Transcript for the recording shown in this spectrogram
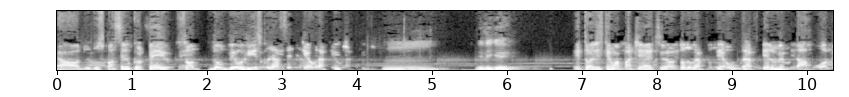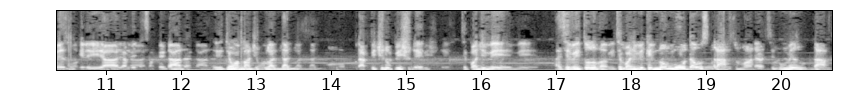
é, dos parceiros que eu tenho, só de eu ver o risco já sei que é o grafite. Hum, me liguei. Então, eles têm uma parte, é, todo o grafiteiro, o grafiteiro mesmo da rua mesmo, que ele já, já vê essa pegada, ele tem uma uhum. particularidade no grafite no picho dele. Você pode ver. Aí você vê todo. Você pode ver que ele não muda os traços, mano. É sempre o mesmo traço.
